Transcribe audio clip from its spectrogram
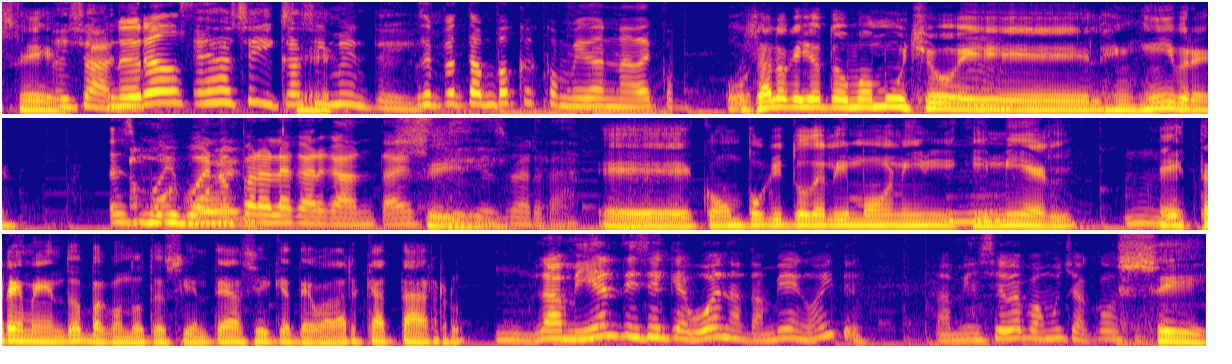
Sí. Exacto. Noodles. Es así, casi mente. Sí, pero tampoco he comido nada como. ¿Tú sabes lo que yo tomo mucho? Eh, el jengibre, Es Ah, muy, muy bueno, bueno. para la garganta, eso Sí. sí, es verdad. eh, con un poquito de limón y, y miel. Mm. Es tremendo para cuando te sientes así que te va a dar catarro. Mm, La miel dicen que es buena también, ¿oíste? Miel sirve para muchas cosas. Sí.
